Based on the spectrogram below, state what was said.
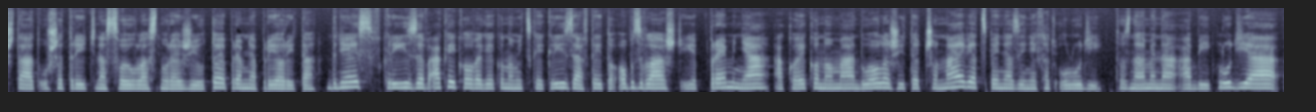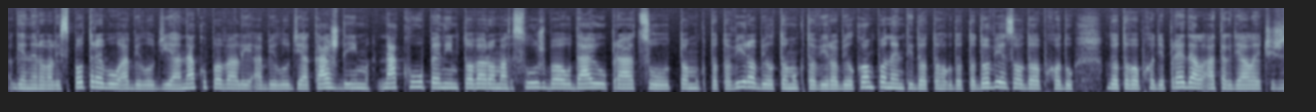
štát ušetriť na svoju vlastnú režiu. To je pre mňa priorita. Dnes v kríze, v akejkoľvek ekonomickej kríze a v tejto obzvlášť je pre mňa ako ekonóma dôležité čo najviac peňazí nechať u ľudí. To znamená, aby ľudia generovali spotrebu, aby ľudia nakupovali, aby ľudia každým nakúpeným tovarom a službou dajú prácu tomu, kto to vyrobil, tomu, kto vyrobil komponenty, do toho, kto to doviezol do obchodu, kto to v obchode predal a tak ďalej. Čiže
